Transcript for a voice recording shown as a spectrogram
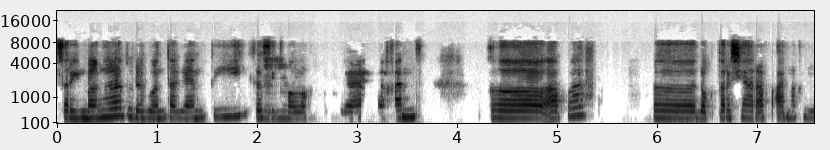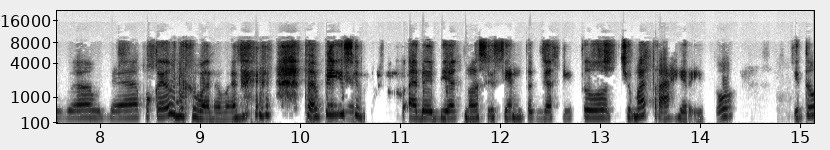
sering banget udah gonta-ganti ke psikolog juga bahkan ke apa ke dokter syaraf anak juga udah. Pokoknya udah ke mana-mana. Tapi yeah. ada diagnosis yang tegas gitu cuma terakhir itu itu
